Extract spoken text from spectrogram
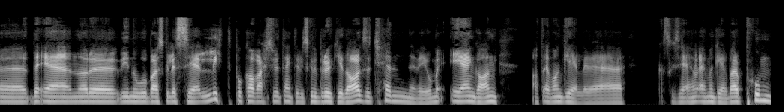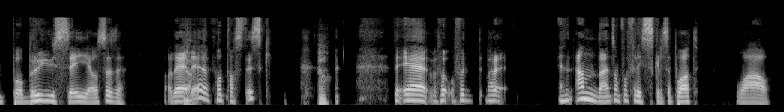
Eh, det er når eh, vi nå bare skulle se litt på hva vers vi tenkte vi skulle bruke i dag, så kjenner vi jo med en gang at evangeliet hva skal vi si, evangeliet bare pumper og bruser i oss. Og det, ja. det er fantastisk. Ja. Det er for, for bare en, enda en sånn forfriskelse på at wow,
